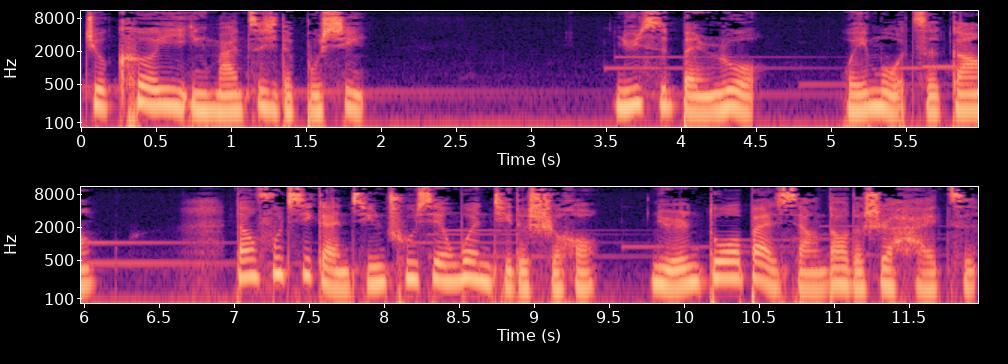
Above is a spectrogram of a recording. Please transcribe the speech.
就刻意隐瞒自己的不幸。女子本弱，为母则刚。当夫妻感情出现问题的时候，女人多半想到的是孩子，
